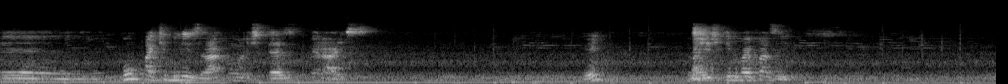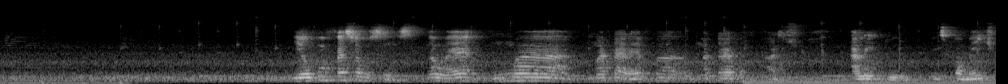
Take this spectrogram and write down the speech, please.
é, compatibilizar com as teses liberais. Ok? Então é isso que ele vai fazer. E eu confesso a vocês, não é uma, uma tarefa uma tarefa fácil a leitura, principalmente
